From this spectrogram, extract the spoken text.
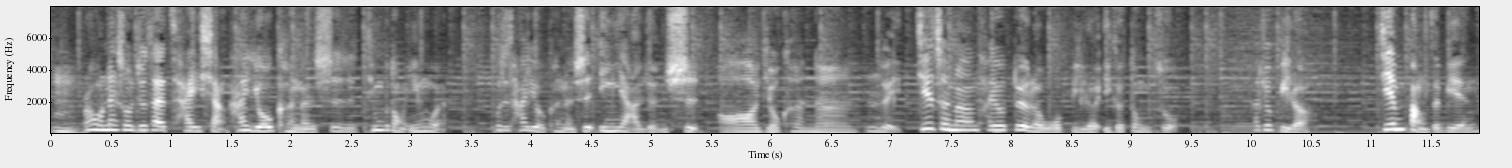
嗯，然后我那时候就在猜想，他有可能是听不懂英文，或者他有可能是英雅人士。哦，有可能。对，接着呢，他又对了我比了一个动作，他就比了肩膀这边，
